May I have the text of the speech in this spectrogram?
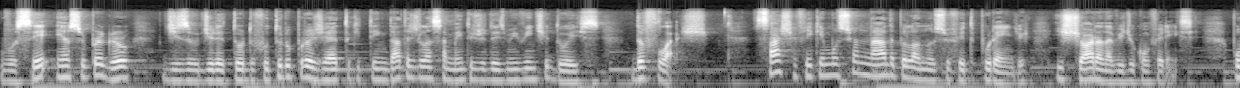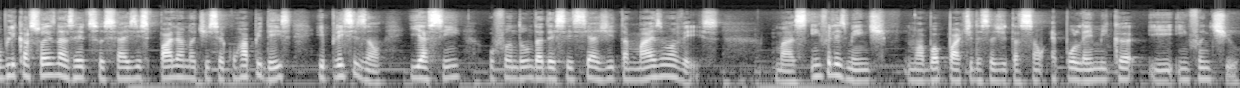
Você é a Supergirl, diz o diretor do futuro projeto que tem data de lançamento de 2022, The Flash. Sasha fica emocionada pelo anúncio feito por Andy e chora na videoconferência. Publicações nas redes sociais espalham a notícia com rapidez e precisão, e assim o fandom da DC se agita mais uma vez. Mas, infelizmente, uma boa parte dessa agitação é polêmica e infantil,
